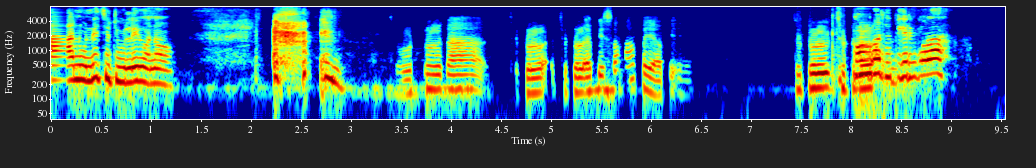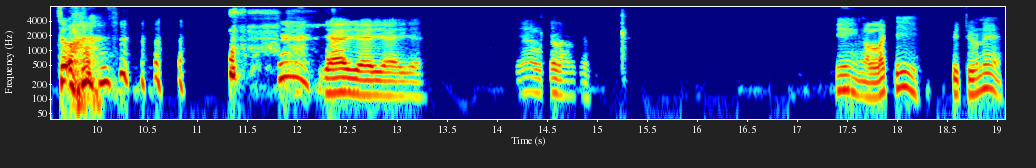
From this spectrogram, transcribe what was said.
Anu ini judulnya ngono. Judul kak, judul judul episode apa ya, Pi? Judul judul Kalau gue lah. Ju- ya ya ya ya. Ya udah lah udah. Ih ngelek ih videonya.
